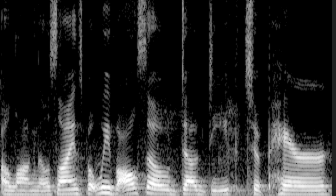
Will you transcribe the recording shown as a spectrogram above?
along those lines. But we've also dug deep to pair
